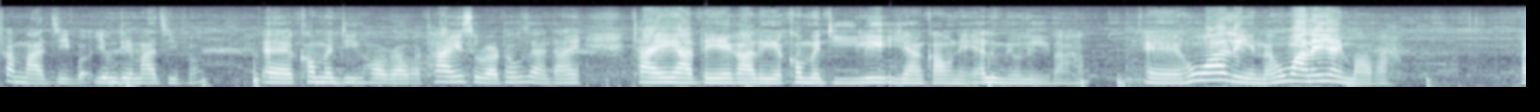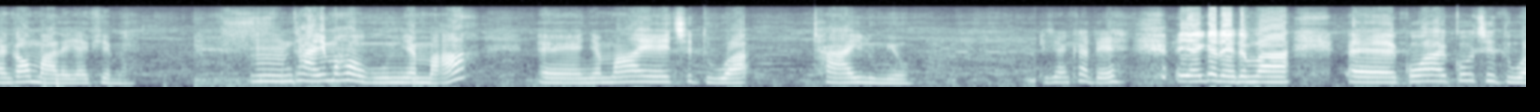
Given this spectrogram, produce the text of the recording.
ထွက်မှကြည့်ပေါ့ယုံတင်မှကြည့်ပေါ့အဲ comedy horror ပေါ့ထိုင်းဆိုတော့ထုံးစံတိုင်းထိုင်းရတရေကားလေးရ comedy လေးအရန်ကောင်းတယ်အဲ့လိုမျိုးလေးပါဟုတ်အဲဟိုကလေးမယ်ဟိုမှာလည်းရိုက်မှာပါဘန်ကောက်မှာလည်းရိုက်ဖြစ်မယ်อืมထိုင်းမဟုတ်ဘူးမြန်မာအဲညီမရဲ့ချစ်သူကထိုင်းလူမျိုး အရန်ခတ်တယ်အရန်ခတ်တယ်ဒီမှာအဲကိုကကိုချစ်သူက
